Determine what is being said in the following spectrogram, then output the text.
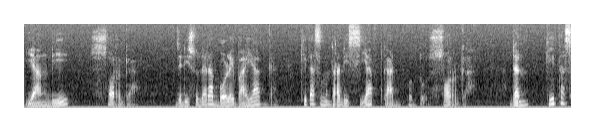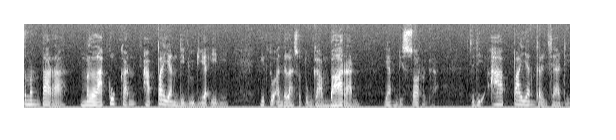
yang di sorga. Jadi saudara boleh bayangkan, kita sementara disiapkan untuk sorga. Dan kita sementara melakukan apa yang di dunia ini, itu adalah suatu gambaran yang di sorga. Jadi apa yang terjadi,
